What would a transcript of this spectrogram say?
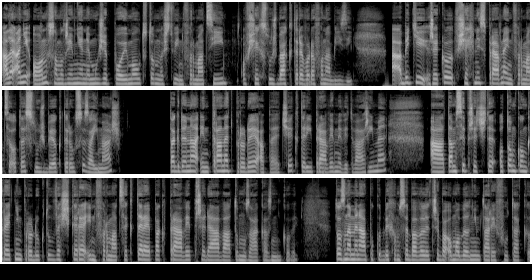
ale ani on samozřejmě nemůže pojmout to množství informací o všech službách, které Vodafone nabízí. A aby ti řekl všechny správné informace o té službě, o kterou se zajímáš, tak jde na intranet prodeje a péče, který právě my vytváříme a tam si přečte o tom konkrétním produktu veškeré informace, které pak právě předává tomu zákazníkovi. To znamená, pokud bychom se bavili třeba o mobilním tarifu, tak eh,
